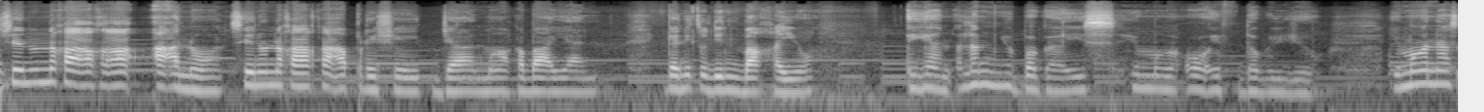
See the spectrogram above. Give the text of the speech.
Sino nakaka ano, sino nakaka-appreciate diyan mga kabayan? Ganito din ba kayo? Ayan, alam nyo ba guys, yung mga OFW, yung mga nas,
